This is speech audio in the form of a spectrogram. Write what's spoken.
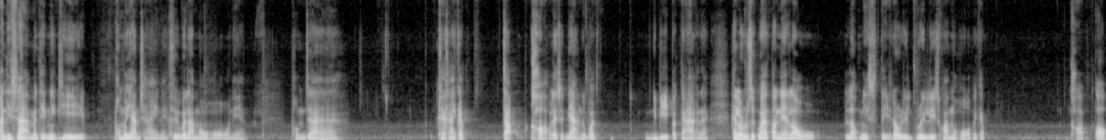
อันที่สามเป็นเทคนิคที่ ผมพยายามใช้เนี่ยคือเวลาโมโหเนี่ยผมจะคล้ายๆกับจับขอบอะไรสักอย่างหรือว่าบีบปากกาก็ได้ ให้เรารู้สึกว่าตอนนี้เราเรามีสติเรารีลีสความโมโหไปกับขอบโต๊ะ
